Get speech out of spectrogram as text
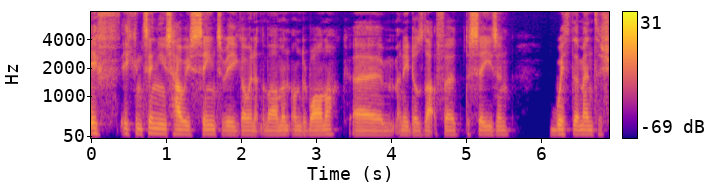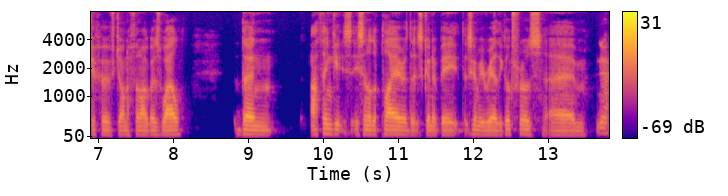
if he continues how he seemed to be going at the moment under Warnock, um, and he does that for the season with the mentorship of Jonathan Hogg as well, then I think it's it's another player that's going to be that's going to be really good for us. Um, yeah,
